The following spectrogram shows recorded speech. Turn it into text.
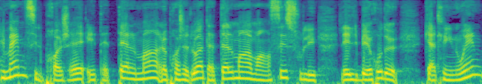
Et même si le projet était tellement, le projet de loi était tellement avancé sous les, les libéraux de Kathleen Wynne,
